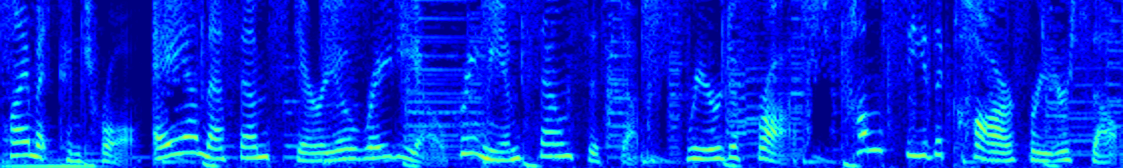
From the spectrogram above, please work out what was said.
climate control, AM FM stereo radio, premium sound system, rear defrost. Come see the car for yourself.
